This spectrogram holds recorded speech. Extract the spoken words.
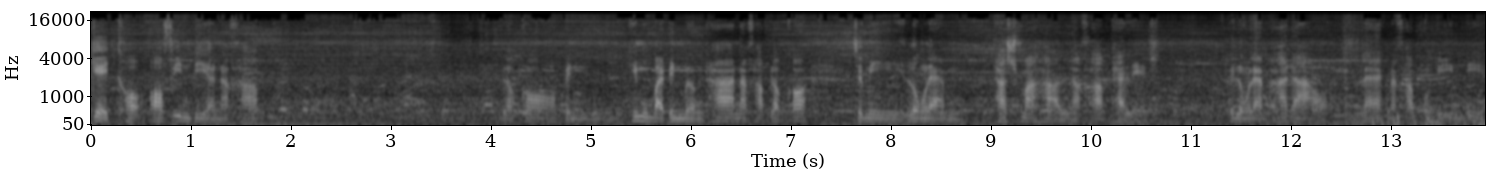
เกตคอออฟอินเดียนะครับ แล้วก็เป็นที่มุมไบเป็นเมืองท่านะครับ แล้วก็จะมีโรงแรมทัชมาฮาลนะครับแพเลสเป็นโรงแรม 5 ดาวแห่งแรกนะครับของที่อินเดีย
